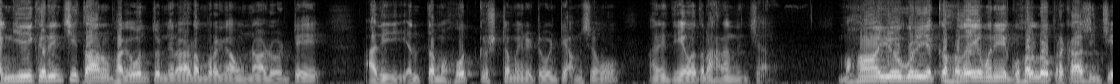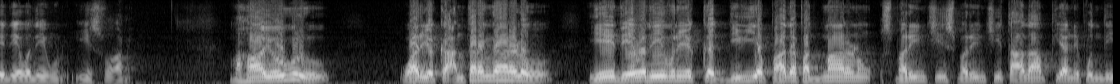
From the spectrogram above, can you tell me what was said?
అంగీకరించి తాను భగవంతుడు నిరాడంబరంగా ఉన్నాడు అంటే అది ఎంత మహోత్కృష్టమైనటువంటి అంశమో అని దేవతలు ఆనందించారు. మహాయోగుల యొక్క హృదయం అనే గుహల్లో ప్రకాశించే దేవదేవుడు ఈ స్వామి. మహాయోగులు వారి యొక్క అంతరంగాలలో ఏ దేవదేవుని యొక్క దివ్య పాద పద్మాలను స్మరించి స్మరించి తాదాప్యాన్ని పొంది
